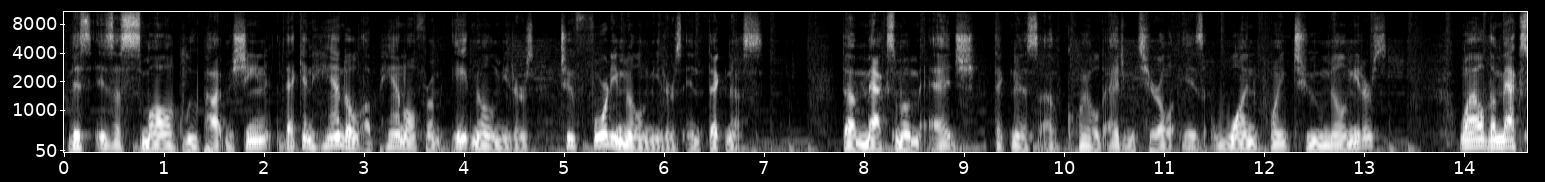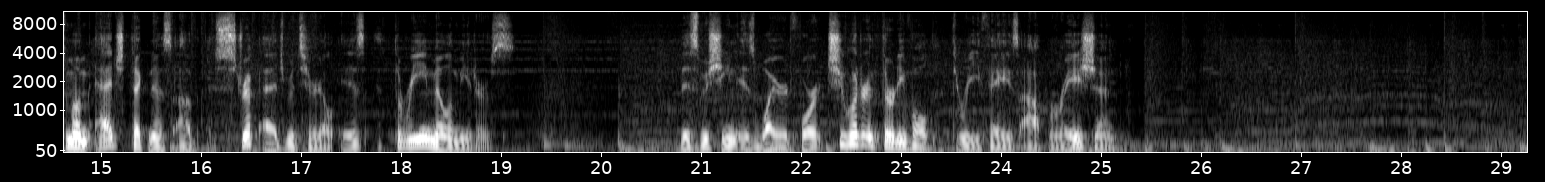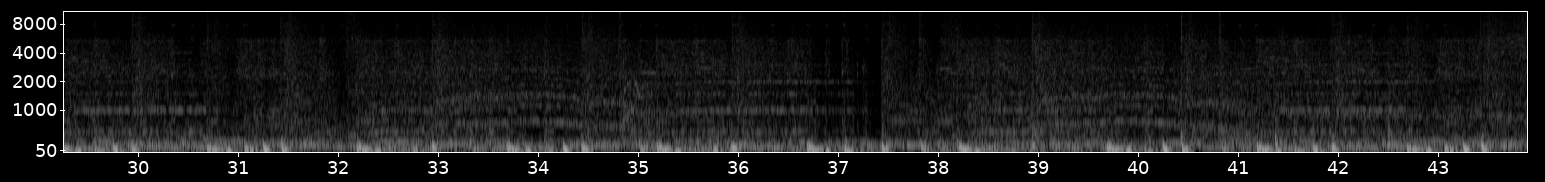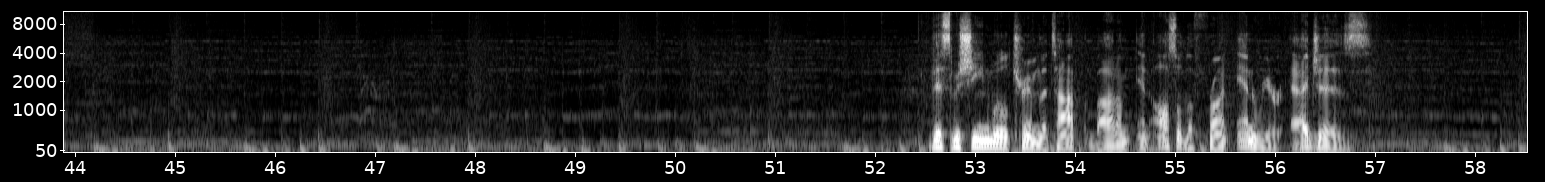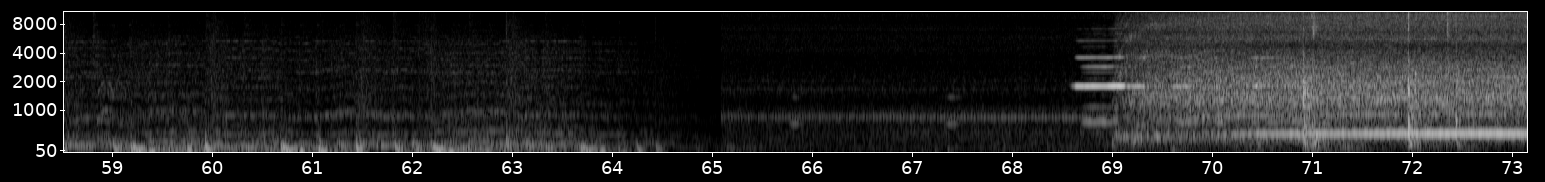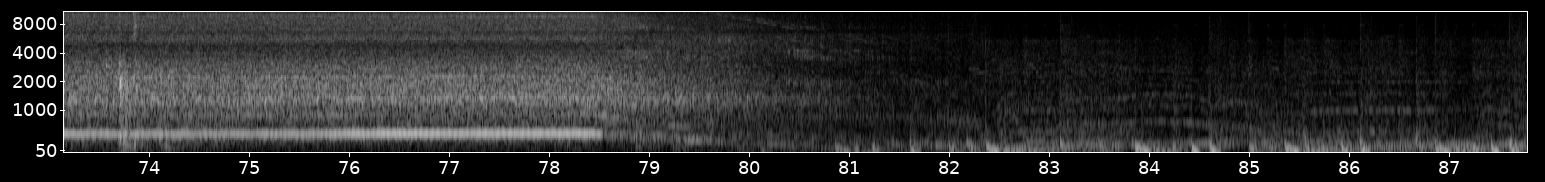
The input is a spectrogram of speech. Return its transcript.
This is a small glue pot machine that can handle a panel from 8mm to 40mm in thickness. The maximum edge thickness of coiled edge material is 1.2 millimeters, while the maximum edge thickness of strip edge material is 3 millimeters. This machine is wired for 230 volt three phase operation. This machine will trim the top, bottom, and also the front and rear edges.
